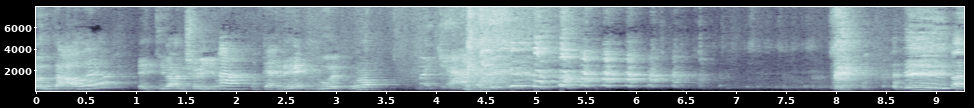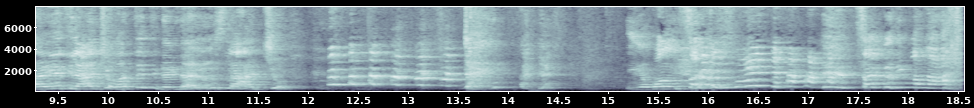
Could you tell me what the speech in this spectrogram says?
Pronta? Ora? E ti lancio io. Ah, ok. 3, 2, 1. Ma che Allora io ti lancio, ma te ti devi dare uno slancio. io ho un sacco Aspetta. di... Un sacco di palazzo.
